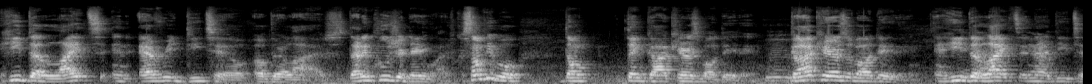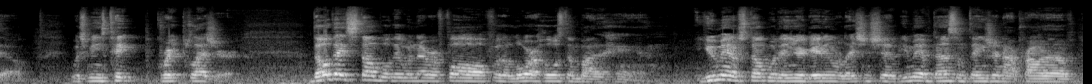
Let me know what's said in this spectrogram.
he delights in every detail of their lives that includes your dating life because some people don't think God cares about dating mm. God cares about dating and he, He does, delights in yeah. that detail which means take great pleasure though they stumble they will never fall for the Lord holds them by the hand you may have stumbled in your dating relationship. You may have done some things you're not proud of.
